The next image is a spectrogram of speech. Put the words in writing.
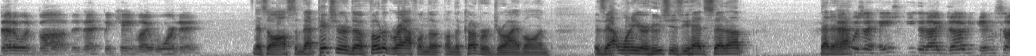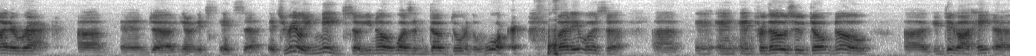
Bedouin Bob, and that became my war name. That's awesome. That picture, the photograph on the on the cover of Drive On, is that one of your hooches you had set up? That, that was a hasty that I dug inside Iraq, um, and uh, you know it's it's uh, it's really neat. So you know it wasn't dug during the war, but it was. Uh, uh, and and for those who don't know, uh, you dig a, a,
